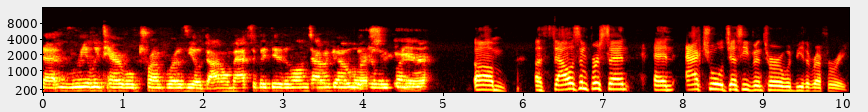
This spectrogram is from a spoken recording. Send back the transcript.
that really terrible Trump Rosie O'Donnell match that they did a long time ago with Yeah. Um, a thousand percent, and actual Jesse Ventura would be the referee.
